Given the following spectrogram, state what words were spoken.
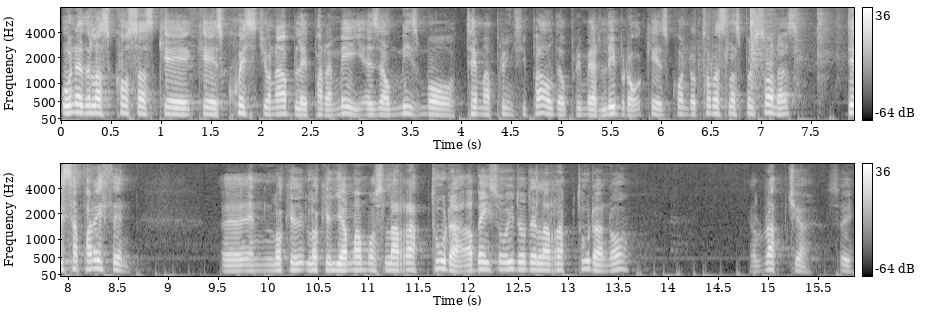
Una de las cosas que, es cuestionable para mí es el mismo tema principal del primer libro, que es cuando todas las personas desaparecen eh, en lo que, lo que llamamos la raptura. ¿Habéis oído de la raptura, no? El rapture, sí.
